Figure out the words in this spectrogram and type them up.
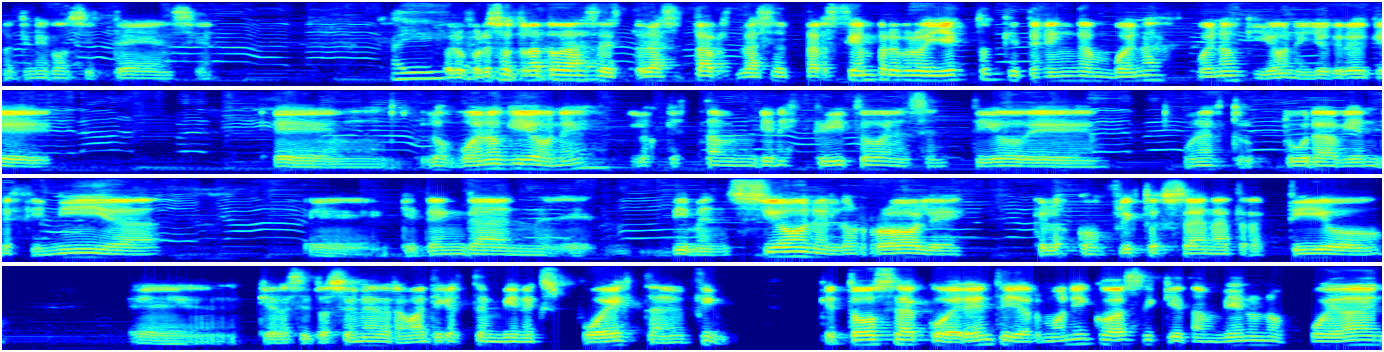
no tiene consistencia. Pero por eso trato de aceptar, de aceptar, de aceptar siempre proyectos que tengan buenas, buenos guiones. Yo creo que eh, los buenos guiones, los que están bien escritos en el sentido de una estructura bien definida, eh, que tengan eh, dimensión en los roles, que los conflictos sean atractivos, eh, que las situaciones dramáticas estén bien expuestas, en fin, que todo sea coherente y armónico hace que también uno pueda,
